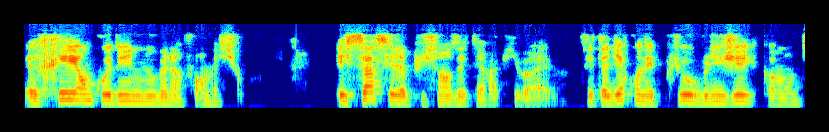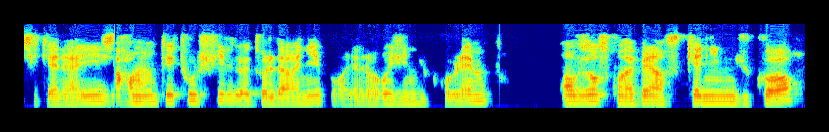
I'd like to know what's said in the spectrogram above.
réencoder une nouvelle information. Et ça, c'est la puissance des thérapies brèves. C'est-à-dire qu'on n'est plus obligé, comme en psychanalyse, à remonter tout le fil de la toile d'araignée pour aller à l'origine du problème. En faisant ce qu'on appelle un scanning du corps,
